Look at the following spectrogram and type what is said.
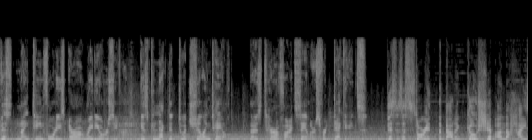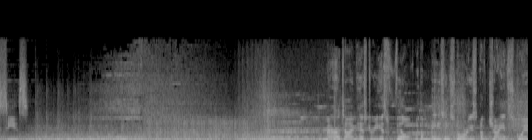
This 1940s-era radio receiver is connected to a chilling tale that has terrified sailors for decades. This is a story about a ghost ship on the high seas. Maritime history is filled with amazing stories of giant squid,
